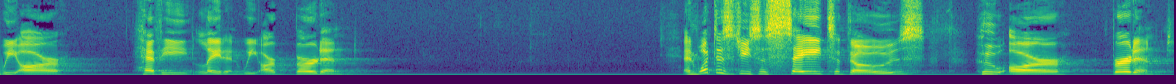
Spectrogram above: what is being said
We are heavy laden. We are burdened. And what does Jesus say to those who are burdened?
